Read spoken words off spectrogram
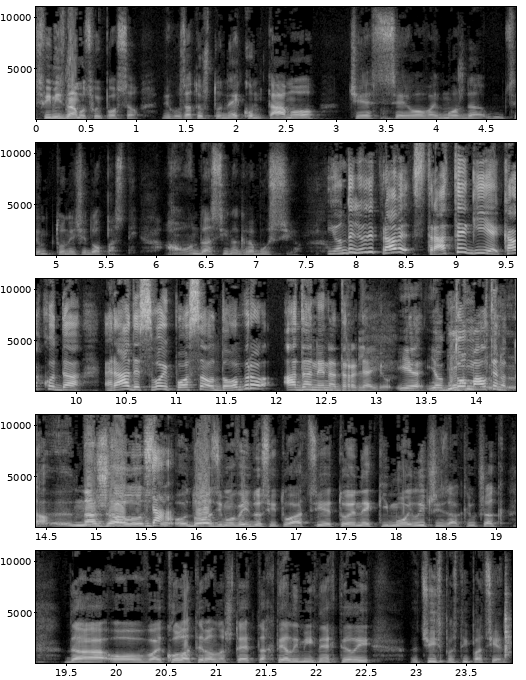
svi mi znamo svoj posao, nego zato što nekom tamo će se ovaj možda se to neće dopasti, a onda si nagrabusio. I onda ljudi prave strategije kako da rade svoj posao dobro, a da ne nadrljaju. Je, je to malte na to? Nažalost, da. dolazimo već do situacije, to je neki moj lični zaključak, da ovaj, kolateralna šteta, hteli mi ih ne hteli, će ispasti pacijenti.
